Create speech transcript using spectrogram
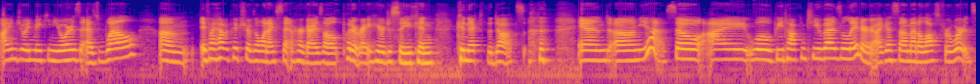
I enjoyed making yours as well. Um, if I have a picture of the one I sent her, guys, I'll put it right here just so you can connect the dots. and um, yeah, so I will be talking to you guys later. I guess I'm at a loss for words,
